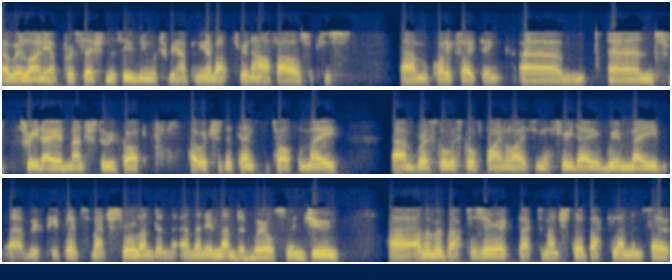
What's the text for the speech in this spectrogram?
Uh, we're lining up for a session this evening, which will be happening in about three and a half hours, which is um, quite exciting. Um, and three-day in Manchester we've got, uh, which is the 10th to 12th of May. Um, Bristol, we're still finalising a three-day. We may uh, move people into Manchester or London, and then in London we're also in June, uh, and then we're back to Zurich, back to Manchester, back to London. So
